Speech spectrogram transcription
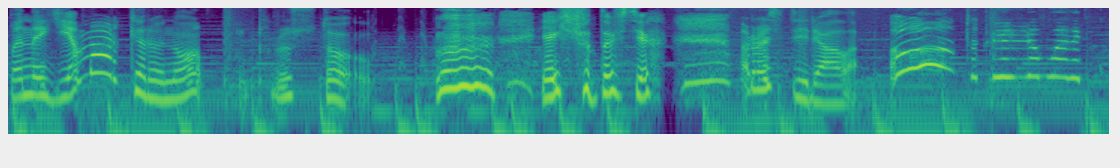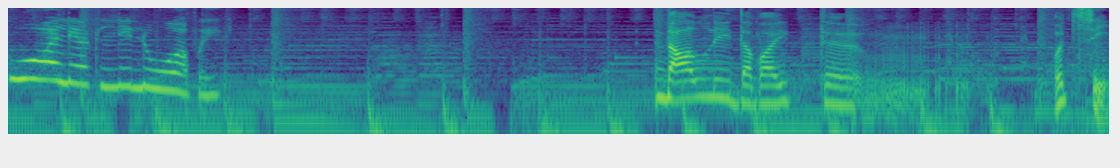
У мене є маркери, але просто я що-то всіх розтіряла. О, тут мій улюблений колір лільовий. Далі давайте оці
